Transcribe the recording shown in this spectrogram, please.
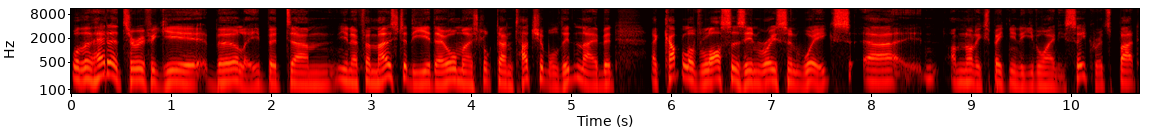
Well, they've had a terrific year, Burleigh, but um, you know, for most of the year they almost looked untouchable, didn't they? But a couple of losses in recent weeks. Uh, I'm not expecting to give away any secrets, but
